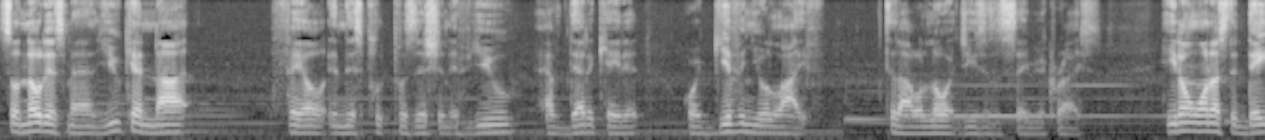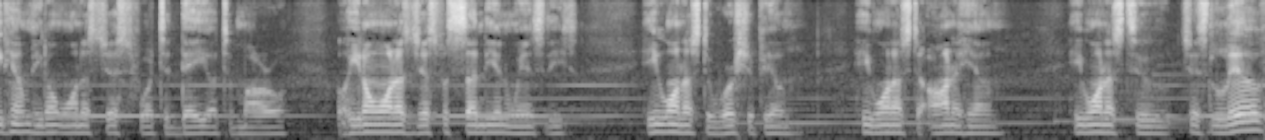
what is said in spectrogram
So notice, man, you cannot fail in this position if you have dedicated or given your life to our Lord Jesus and Savior Christ. He don't want us to date him. He don't want us just for today or tomorrow, or he don't want us just for Sunday and Wednesdays. He want us to worship him. He want us to honor him. He want us to just live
